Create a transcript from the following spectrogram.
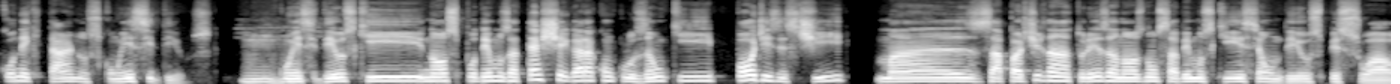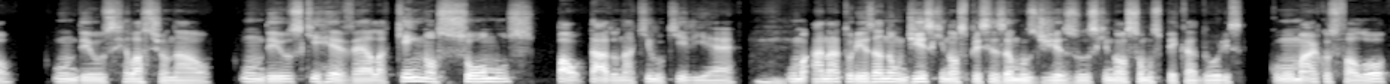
conectar-nos com esse Deus. Uhum. Com esse Deus que nós podemos até chegar à conclusão que pode existir, mas a partir da natureza nós não sabemos que esse é um Deus pessoal, um Deus relacional, um Deus que revela quem nós somos, pautado naquilo que ele é. Uhum. Uma, a natureza não diz que nós precisamos de Jesus, que nós somos pecadores. Como o Marcos falou,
